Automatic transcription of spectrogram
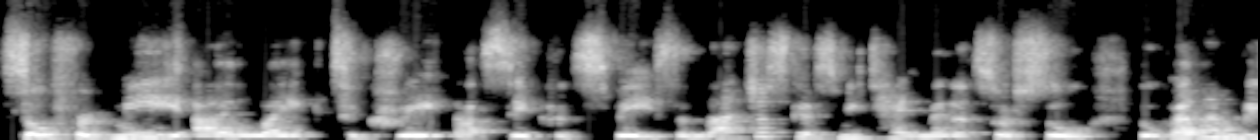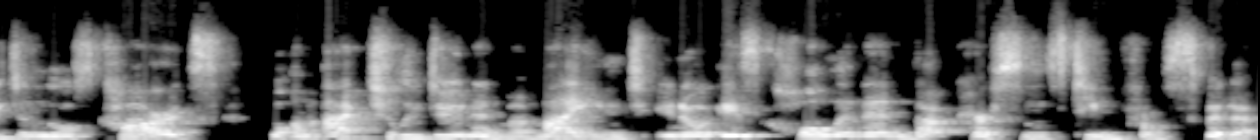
so for me, I like to create that sacred space, and that just gives me 10 minutes or so. But while I'm reading those cards, what I'm actually doing in my mind, you know, is calling in that person's team from spirit.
